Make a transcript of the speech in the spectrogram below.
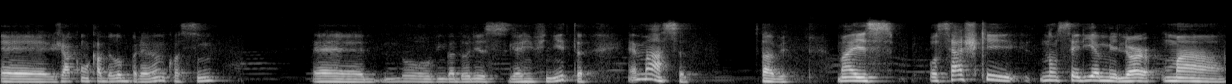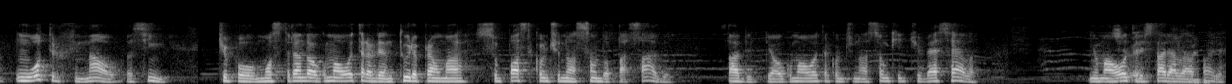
é, já com o cabelo branco assim, é, do Vingadores Guerra Infinita, é massa, sabe? Mas você acha que não seria melhor uma um outro final assim, tipo mostrando alguma outra aventura para uma suposta continuação do passado, sabe? De alguma outra continuação que tivesse ela? E uma outra Tivesse. história aleatória?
